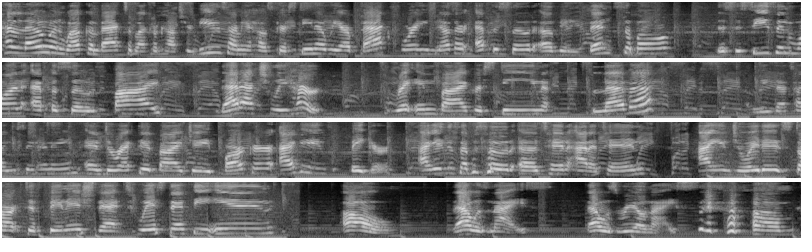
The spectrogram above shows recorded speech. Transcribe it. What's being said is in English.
Hello and welcome back to Black Girl Couch Reviews. I'm your host Christina. We are back for another episode of Invincible. This is season one, episode five. That actually hurt. Written by Christine Leva I believe that's how you say her name, and directed by Jade Barker. I gave Baker. I gave this episode a 10 out of 10. I enjoyed it start to finish. That twist at the end. Oh, that was nice. That was real nice. um,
